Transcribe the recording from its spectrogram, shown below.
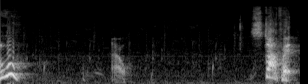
Ooh! Ow. Stop it!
